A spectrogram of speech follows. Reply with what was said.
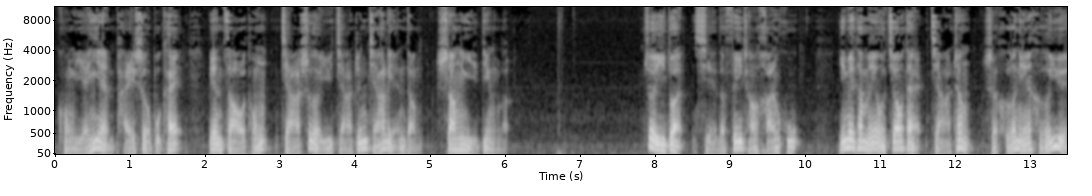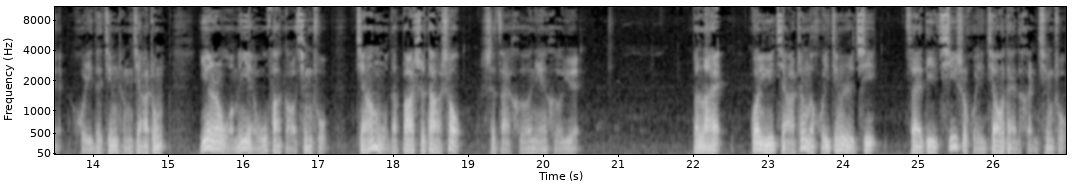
恐筵宴排设不开，便早同贾赦与贾珍、贾琏等商议定了。这一段写得非常含糊，因为他没有交代贾政是何年何月回的京城家中。因而我们也无法搞清楚贾母的八十大寿是在何年何月。本来关于贾政的回京日期，在第七十回交代的很清楚。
